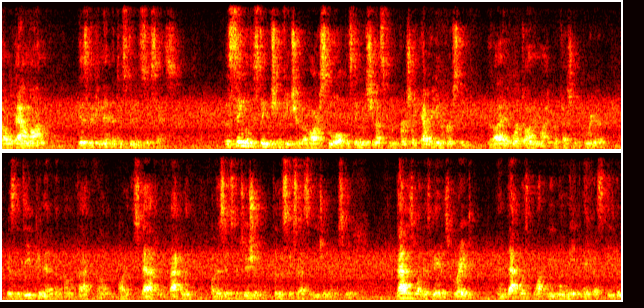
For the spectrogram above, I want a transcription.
double down on is the commitment to student success. The single distinguishing feature of our school, distinguishing us from virtually every university that I have worked on in my professional career, is the deep commitment on the fact, on the part of the staff and the faculty of this institution to the success of each and every student. That is what has made us great, and that was what we will make, make us even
